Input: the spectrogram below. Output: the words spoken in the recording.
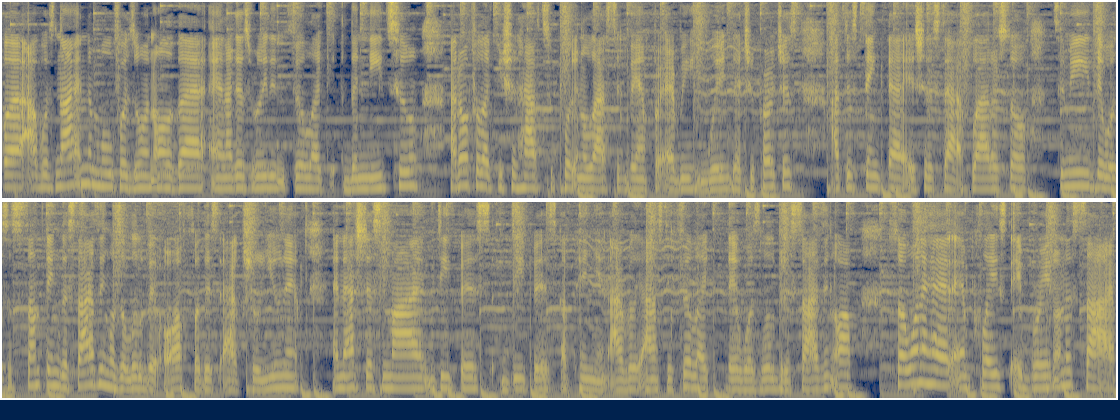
But I was not in the mood for doing all of that, and I just really didn't feel like the need to. I don't feel like you should have to put an elastic band for every wig that you purchase. I just think that it should have sat flatter. So to me, me there was something the sizing was a little bit off for this actual unit and that's just my deepest deepest opinion. I really honestly feel like there was a little bit of sizing off. So i went ahead and placed a braid on the side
